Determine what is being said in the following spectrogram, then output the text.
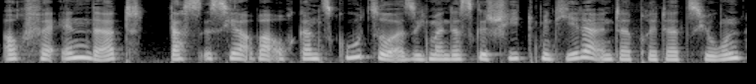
auch verändert. Das ist ja aber auch ganz gut so. Also ich meine, das geschieht mit jeder Interpretation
